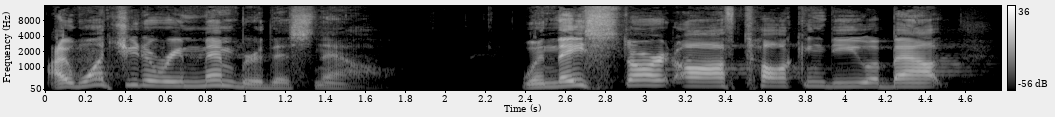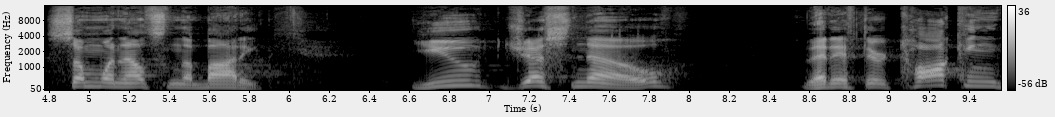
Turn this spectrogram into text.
I want you to remember this now. When they start off talking to you about someone else in the body, you just know that if they're talking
